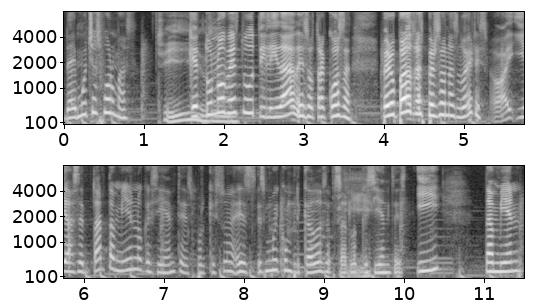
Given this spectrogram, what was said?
de muchas formas. Sí. Que o tú no ves tu utilidad es otra cosa, pero para otras personas lo eres. Ay, y aceptar también lo que sientes, porque eso es, es muy complicado aceptar lo que sientes. Y también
